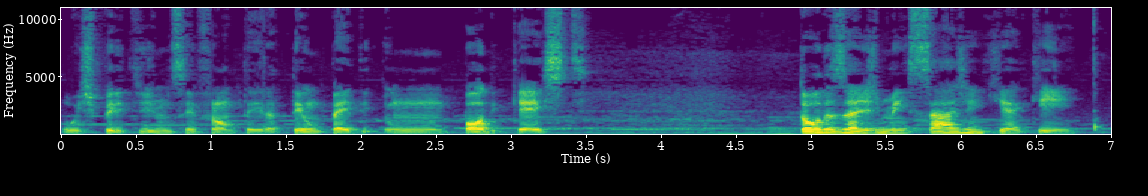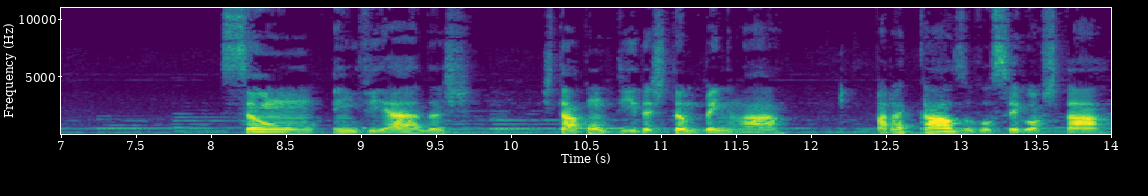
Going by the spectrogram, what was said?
o Espiritismo Sem Fronteira tem um, podcast. Todas as mensagens que aqui são enviadas estão contidas também lá, para caso você gostar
